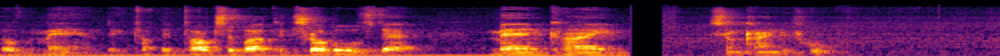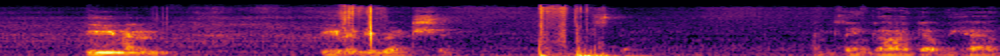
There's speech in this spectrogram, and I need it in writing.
of man. They ta- it talks about the troubles that mankind some kind of hope, even even direction, wisdom, and thank God that we have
